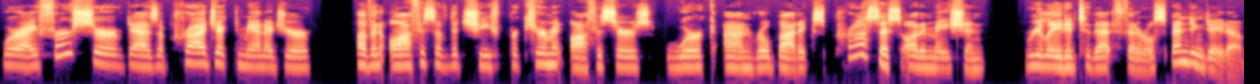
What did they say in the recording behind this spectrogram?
where I first served as a project manager of an Office of the Chief Procurement Officer's work on robotics process automation related to that federal spending data.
